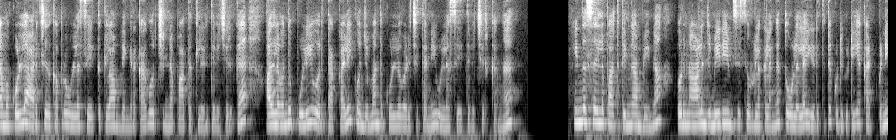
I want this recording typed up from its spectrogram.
நம்ம கொள்ளு அரைச்சதுக்கப்புறம் உள்ளே சேர்த்துக்கலாம் அப்படிங்கிறக்காக ஒரு சின்ன பாத்திரத்தில் எடுத்து வச்சுருக்கேன். அதில் வந்து புளி ஒரு தக்காளி கொஞ்சமாக அந்த கொள்ளு வடித்த தண்ணி உள்ளே சேர்த்து வச்சுருக்கேங்க. இந்த சைடில் பார்த்துட்டிங்க அப்படின்னா ஒரு நாலஞ்சு மீடியம் சைஸ் உருளைக்கிழங்க தோலெல்லாம் எடுத்துகிட்டு குட்டி குட்டியாக கட் பண்ணி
